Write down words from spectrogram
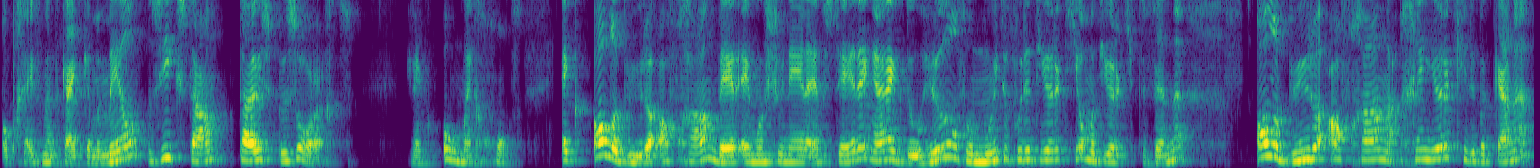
op een gegeven moment kijk ik in mijn mail, zie ik staan thuis bezorgd. Ik denk, oh mijn god. Ik alle buren afgaan, weer emotionele investering. Hè. Ik doe heel veel moeite voor dit jurkje, om het jurkje te vinden. Alle buren afgaan, nou, geen jurkje te bekennen.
